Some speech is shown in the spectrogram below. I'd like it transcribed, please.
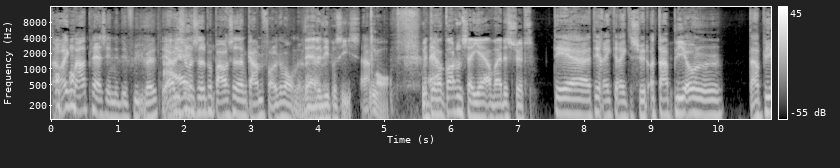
der er jo ikke meget plads inde i det fly, vel? Det er jo Ej. ligesom at sidde på bagsædet af en gammel folkevogn. Eller Det er det lige præcis. Ja. Nå. Men det var godt, hun sagde ja, og er det sødt. det er, det er rigtig, rigtig sødt. Og der bliver jo, der bliver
